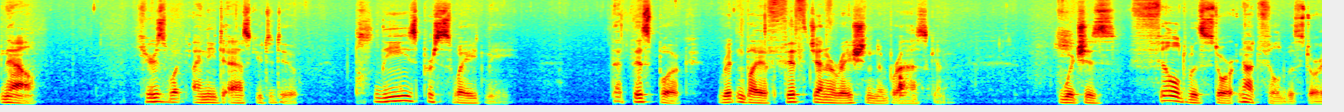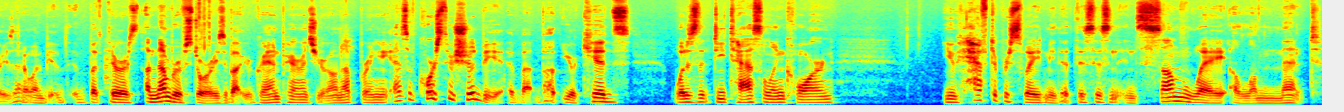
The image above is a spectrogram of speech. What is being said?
Now, here's what I need to ask you to do. Please persuade me that this book, written by a fifth generation Nebraskan, which is filled with story not filled with stories i don't want to be but there's a number of stories about your grandparents your own upbringing as of course there should be about, about your kids. What is it detasseling corn? You have to persuade me that this isn't in some way a lament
